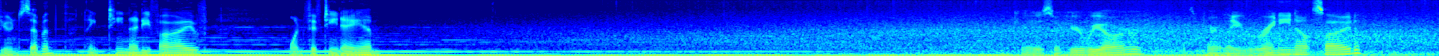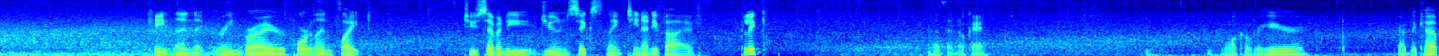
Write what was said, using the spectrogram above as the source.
June 7th, 1995, 1:15 a.m. Okay, so here we are. It's apparently raining outside. Kaitlin Greenbriar, Portland, flight 270, June 6th, 1995. Click. Nothing, okay. Walk over here. Grab the cup.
